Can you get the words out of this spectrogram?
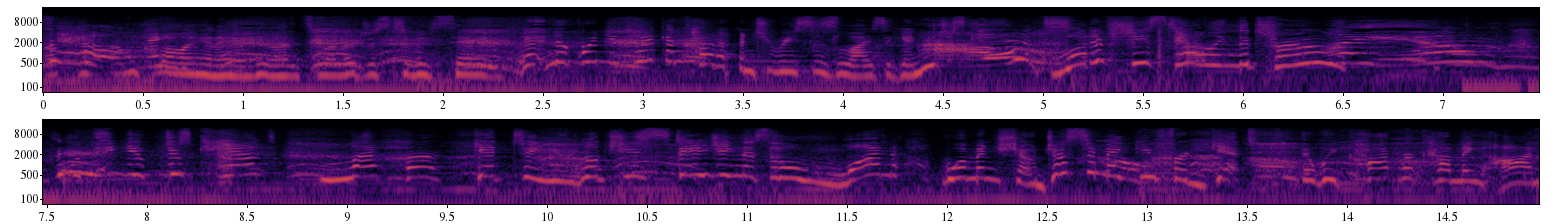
Please help I'm me. calling an ambulance, Mother, just to be safe. Look, when you can't get caught up in Theresa's lies again, you just can't. What if she's telling the truth? I am. You just can't let her get to you. Look, she's staging this little one-woman show just to make you forget that we caught her coming on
